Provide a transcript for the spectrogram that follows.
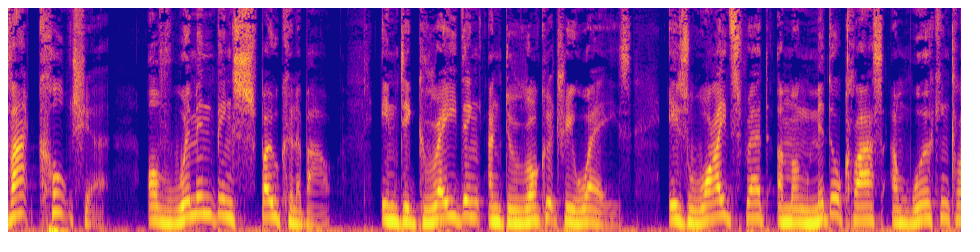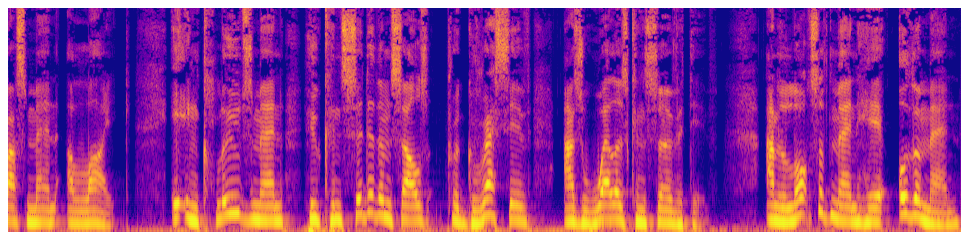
That culture of women being spoken about in degrading and derogatory ways is widespread among middle class and working class men alike. It includes men who consider themselves progressive as well as conservative. And lots of men hear other men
